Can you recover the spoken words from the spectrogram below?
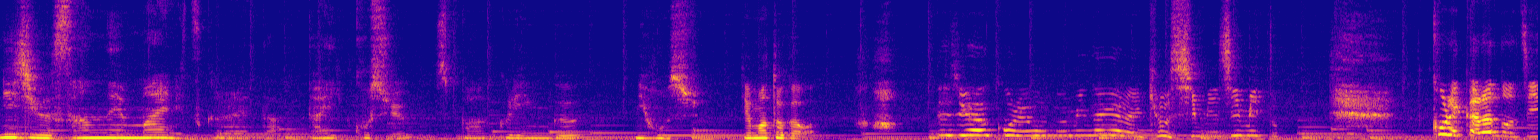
23年前に作られた大古酒スパークリング日本酒大和川。私はこれを飲みながら今日しみじみとこれからの人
